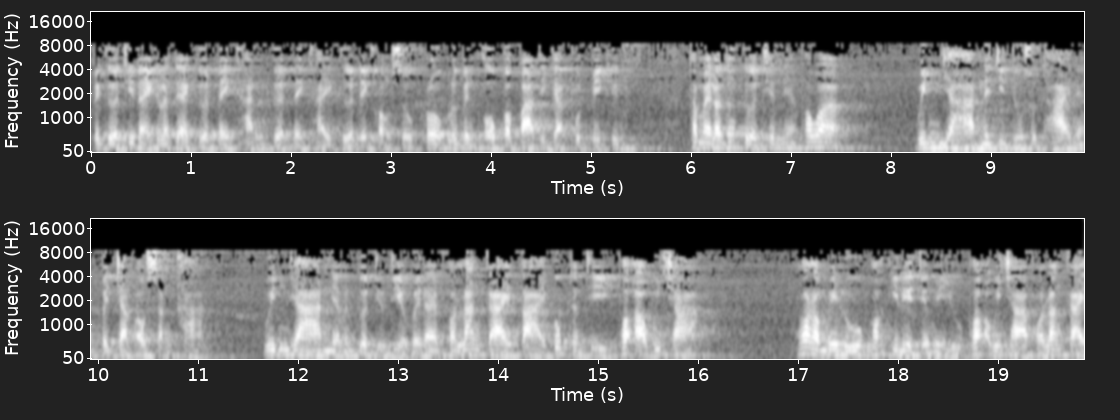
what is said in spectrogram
ไปเกิดที่ไหนก็แล้วแต่เกิดในคันเกิดในไข่เกิดในของโสโครก หรือเป็นโอปปาติกะผุดมีขึ้นทำไมเราต้องเกิดเช่นนี้เพราะว่า วิญญาณในจิตดวงสุดท้ายเนี่ยไปจับเอาสังขาร วิญญาณเนี่ยมันเกิดเดี่ยวๆไม่ได้พอร่างกายตายปุ๊บทันที เพราะเอาวิชา เพราะเราไม่รู้เพราะกิเลสยังมีอยู่ เพราะอาวิชชาพอร่างกาย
